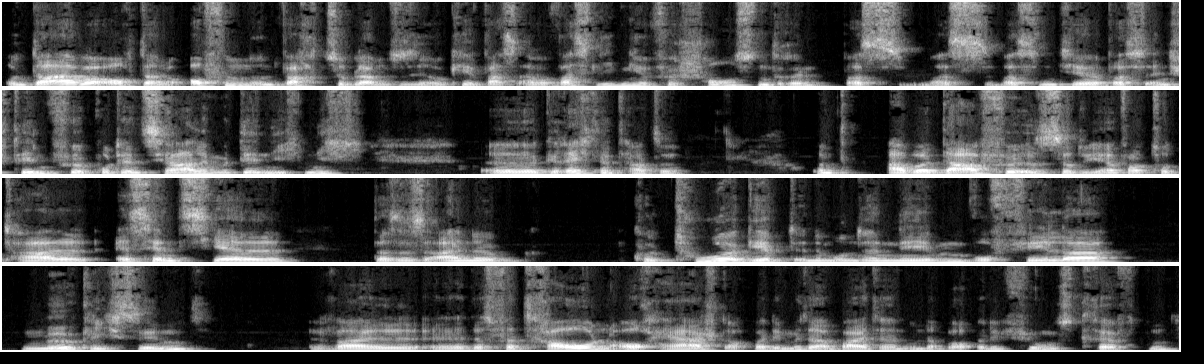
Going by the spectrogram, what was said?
Und da aber auch dann offen und wach zu bleiben, zu sehen, okay, was, aber was liegen hier für Chancen drin? Was, was, was sind hier, was entstehen für Potenziale, mit denen ich nicht äh, gerechnet hatte? Und aber dafür ist es natürlich einfach total essentiell, dass es eine Kultur gibt in einem Unternehmen, wo Fehler möglich sind, weil äh, das Vertrauen auch herrscht, auch bei den Mitarbeitern und aber auch bei den Führungskräften,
